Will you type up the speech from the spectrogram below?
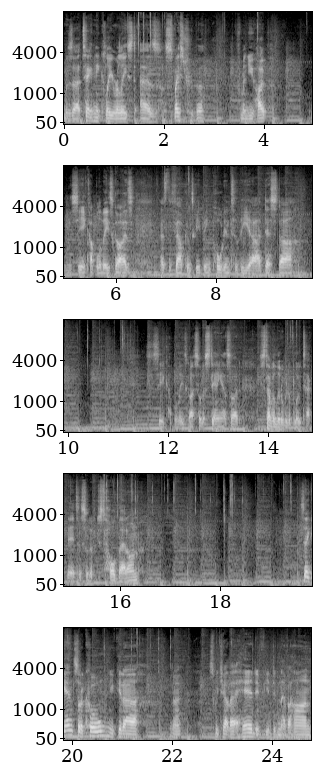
was uh, technically released as Space Trooper from A New Hope. You see a couple of these guys as the Falcons keep being pulled into the uh, Death Star. See a couple of these guys sort of standing outside. Just have a little bit of Blu Tack there to sort of just hold that on. So again, sort of cool. You could, uh, you know, switch out that head if you didn't have a Han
